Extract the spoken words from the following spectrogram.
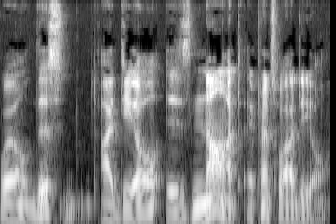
Well, this ideal is not a principal ideal.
